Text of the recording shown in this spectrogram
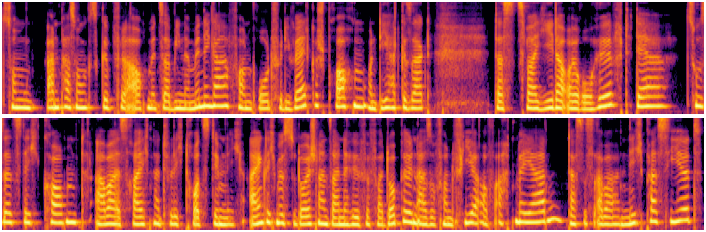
zum Anpassungsgipfel auch mit Sabine Minninger von Brot für die Welt gesprochen und die hat gesagt, dass zwar jeder Euro hilft, der zusätzlich kommt, aber es reicht natürlich trotzdem nicht. Eigentlich müsste Deutschland seine Hilfe verdoppeln, also von 4 auf 8 Milliarden. Das ist aber nicht passiert.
